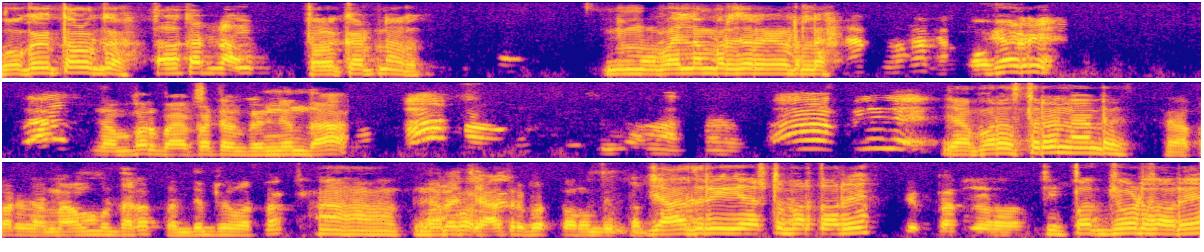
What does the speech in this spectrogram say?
ಗೋಕಾಕ್ ತಾಲೂಕ. ತಳಕಟ್ನಾರ ನಿಮ್ ಮೊಬೈಲ್ ನಂಬರ್ ಜರ ಹೇಳ್ರಲ್ಲ. ನಂಬರ್ ಭಯಪಟ್ಟಲ್ರಿ ನಿಂದ. ವ್ಯಾಪಾರಸ್ಥರ ನಾನ್ರಿ. ವ್ಯಾಪಾರ ಇವತ್ತ. ಹಾ ಹಾ ಹಾ. ಜಾತ್ರೆ ಬರ್ತಾರ ಒಂದ್ ಇಪ್ಪತ್ತು. ಜಾತ್ರೆಗೆ ಎಷ್ಟು ಬರ್ತಾವ್ರಿ? ಇಪ್ಪತ್ತು. ಇಪ್ಪತ್ ಜೋಡದವ್ರಿ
